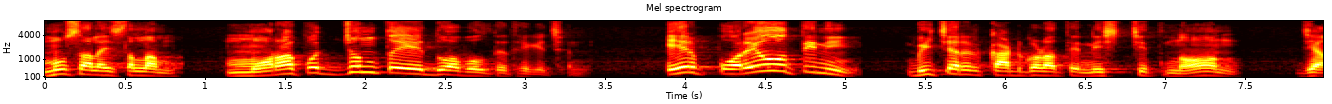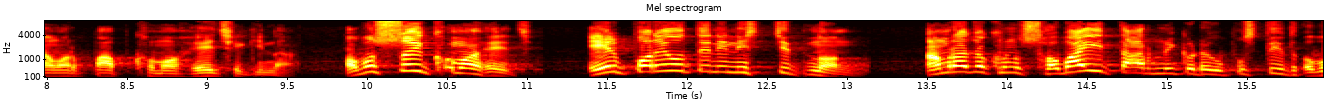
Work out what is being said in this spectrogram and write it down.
মুসা আলাইসাল্লাম মরা পর্যন্ত এই দোয়া বলতে থেকেছেন। এর পরেও তিনি বিচারের কাঠগড়াতে নিশ্চিত নন যে আমার পাপ ক্ষমা হয়েছে কিনা। অবশ্যই ক্ষমা হয়েছে। এরপরেও তিনি নিশ্চিত নন। আমরা যখন সবাই তার নিকটে উপস্থিত হব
